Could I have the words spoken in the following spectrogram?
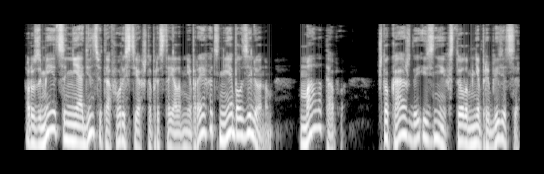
Разумеется, ни один светофор из тех, что предстояло мне проехать, не был зеленым. Мало того, что каждый из них, стоило мне приблизиться,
